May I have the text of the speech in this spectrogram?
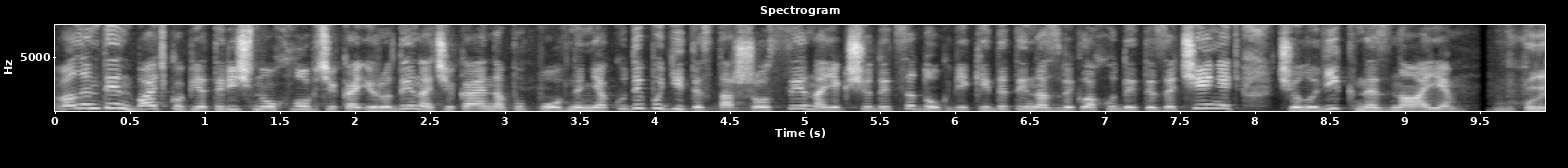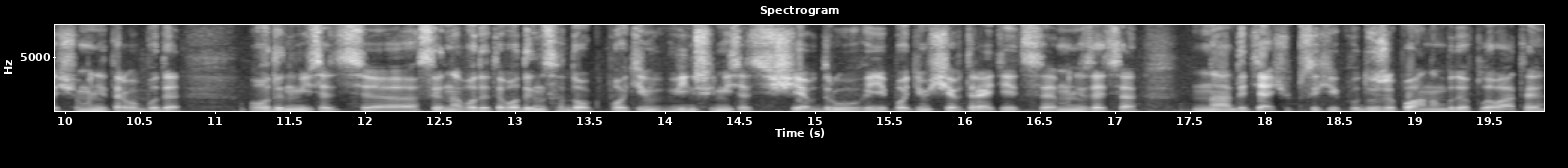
Валентин, батько п'ятирічного хлопчика і родина чекає на поповнення. Куди подіти старшого сина, якщо дитсадок, в який дитина звикла ходити, зачинять, чоловік не знає. Виходить, що мені треба буде в один місяць е, сина водити в один садок, потім в інший місяць ще в другий, потім ще в третій. Це мені здається на дитячу психіку дуже погано буде впливати.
